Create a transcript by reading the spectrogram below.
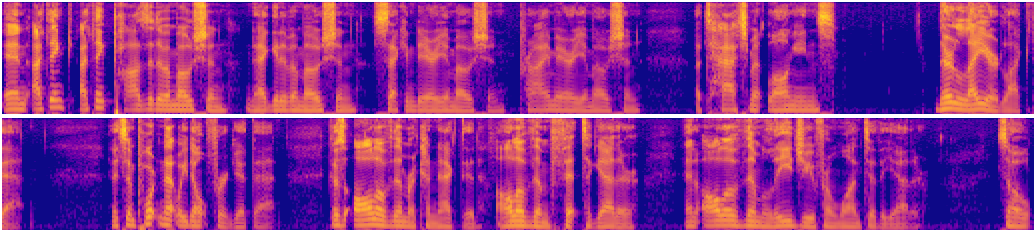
And I think I think positive emotion, negative emotion, secondary emotion, primary emotion, attachment, longings, they're layered like that. It's important that we don't forget that because all of them are connected, all of them fit together, and all of them lead you from one to the other. So,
